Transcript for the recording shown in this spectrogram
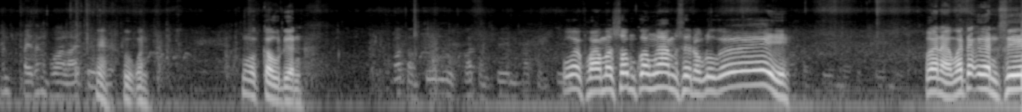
มันไปทั้งพอหลายตัวเนี่ยลูกมันงัวเก้าเดือน ก็ต้องตื่นลูกก็ต้องตื่นก็ต้องตื่นโอ้ยพอมาส้มความงามเสือดอกลูกเอ้ยเพื่อนน่ะว่าจะเอื้อนซื้อ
